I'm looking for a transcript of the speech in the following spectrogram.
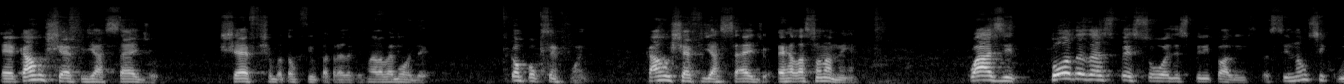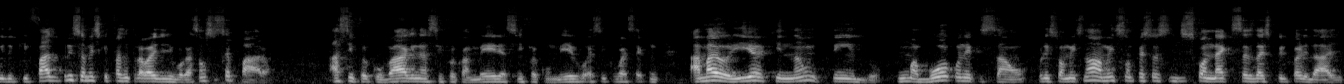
É, Carro-chefe de assédio, chefe, deixa eu botar um fio para trás aqui, senão ela vai morder. Fica um pouco sem fone. Carro-chefe de assédio é relacionamento. Quase todas as pessoas espiritualistas, se não se cuidam, que fazem, principalmente que fazem trabalho de divulgação, se separam. Assim foi com o Wagner, assim foi com a Meire, assim foi comigo, assim que vai ser com a maioria que não tendo uma boa conexão, principalmente, normalmente são pessoas desconexas da espiritualidade.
